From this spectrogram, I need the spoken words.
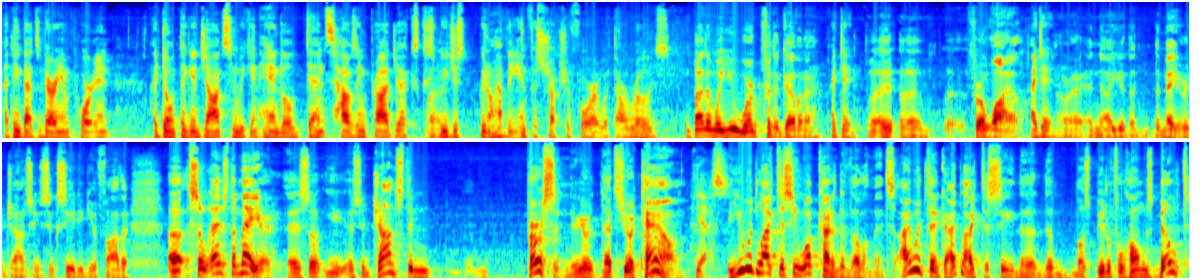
I think that's very important. I don't think in Johnston we can handle dense housing projects because right. we just we don't have the infrastructure for it with our roads. By the way, you worked for the governor. I did uh, uh, for a while. I did. All right, and now you're the, the mayor. Johnston you succeeded your father. Uh, so, as the mayor, as a, you, as a Johnston person, that's your town. Yes. You would like to see what kind of developments? I would think I'd like to see the, the most beautiful homes built.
